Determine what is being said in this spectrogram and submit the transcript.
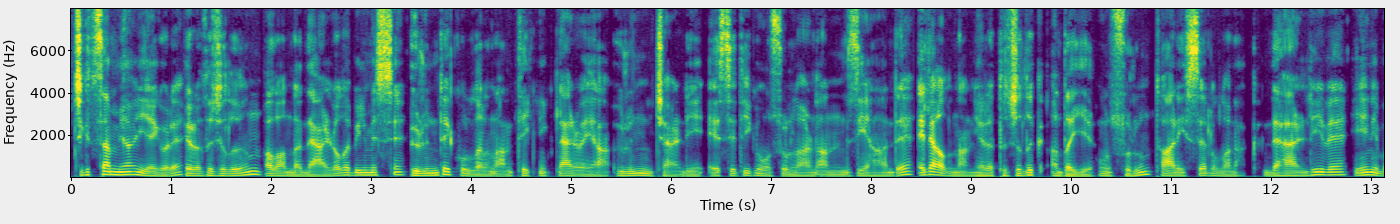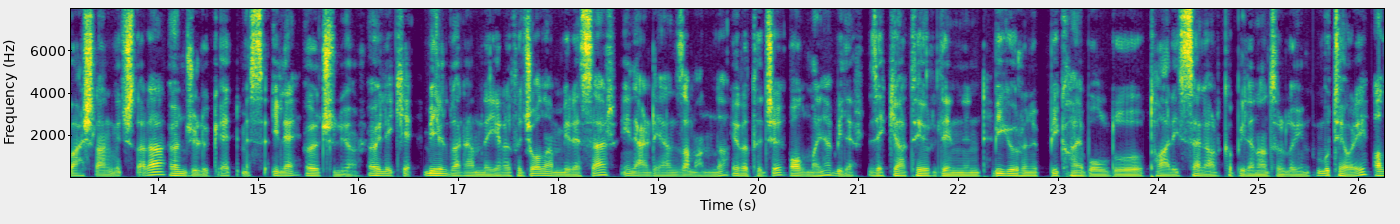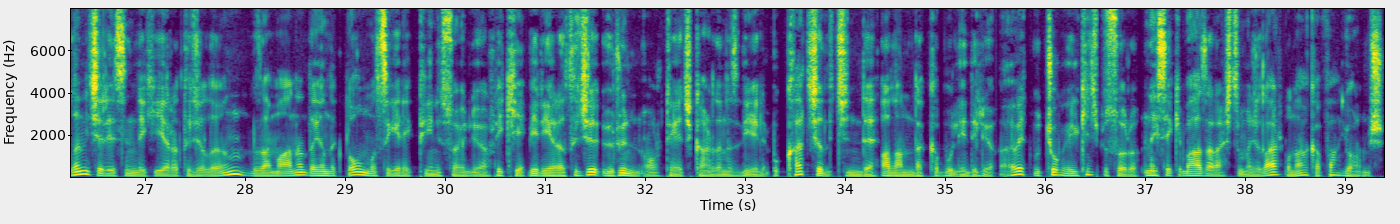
Csikszentmihalyi'ye göre yaratıcılığın alanda değerli olabilmesi, üründe kullanılan teknikler veya ürünün içerdiği estetik unsurlardan ziyade ele alınan yaratıcılık adayı unsurun tarihsel olarak değerli ve yeni başlangıçlara öncülük etmesi ile ölçülüyor. Öyle ki bir dönemde yaratıcı olan bir eser ilerleyen zamanda yaratıcı olmayabilir. Zeka teorilerinin bir görünüp bir kaybolduğu tarihsel arka planı hatırlayın. Bu teori alan içerisindeki yaratıcılığın zamana dayanıklı olması gerektiğini söylüyor. Peki bir yaratıcı ürün ortaya çıkardınız diyelim. Bu kaç yıl içinde alanda kabul ediliyor? Evet bu çok ilginç bir soru. Neyse ki bazı araştırmacılar buna kafa yormuş.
